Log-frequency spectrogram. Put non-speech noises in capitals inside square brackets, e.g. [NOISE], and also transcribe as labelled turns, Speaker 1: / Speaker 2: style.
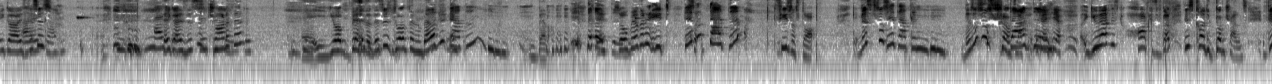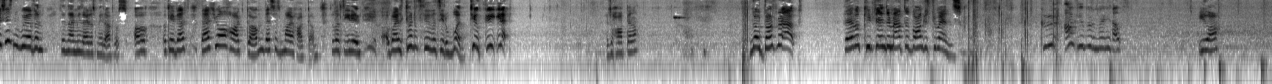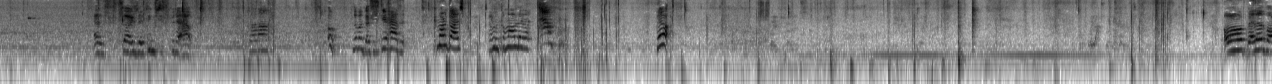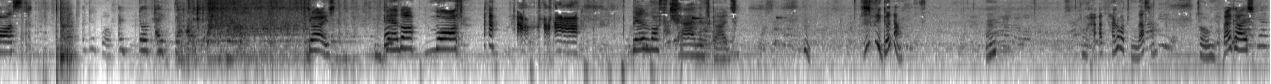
Speaker 1: Hey guys, this is. hey guys, this is Jonathan. Hey, you're Bella. This is Jonathan and Bella. And Bella. so we're gonna eat. Please stop. This is. This is something. Okay, here. You have this hot piece of gum. This is called the gum challenge. If this isn't real, then then that means I just made it up. Oh, okay, that's that's your hot gum. This is my hot gum. So let's eat it. Uh, by the count of three, let's eat it. One, two, three, eat it. Is it hot, Bella? no, don't spit out. Whoever keeps it in their mouth the longest wins.
Speaker 2: I'll give it my help.
Speaker 1: Yeah. And guys, I think she spit it out.
Speaker 2: Uh,
Speaker 1: Oh, no one guys, she still has it. Come on, guys. Mm, come on, Bella. Bella. Oh, Bella lost.
Speaker 2: I did both. I don't like that.
Speaker 1: Guys, Bella lost. Bella [LAUGHS] lost challenge, guys. Hmm. This is pretty good now. Hmm. I kind of have to do last one. So, bye, guys.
